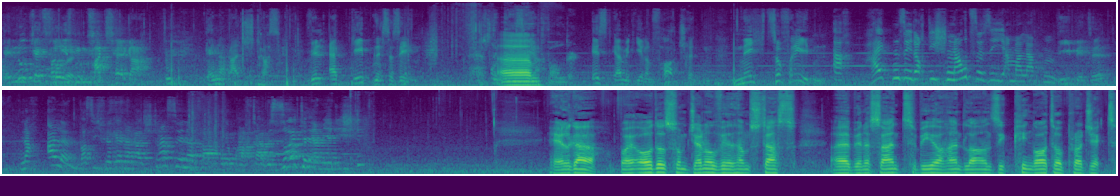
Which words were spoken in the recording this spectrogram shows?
Genug jetzt von diesem Quatsch, Helga! General Strasse will Ergebnisse sehen. Ähm, Folder. Ist er mit ihren Fortschritten nicht zufrieden? Ach, halten Sie doch die Schnauze, Sie Jammerlappen. Wie bitte? Nach allem, was ich für General Strasse in Erfahrung gebracht habe, sollte er mir die Stiefel... Helga, by orders from General Wilhelm Stas, I have been assigned to be your handler on the King Otto project.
